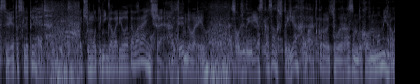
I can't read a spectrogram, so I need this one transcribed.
свет ослепляет. Почему ты не говорил этого раньше? Говорил. Я сказал, что Яха откроет твой разум духовному миру,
